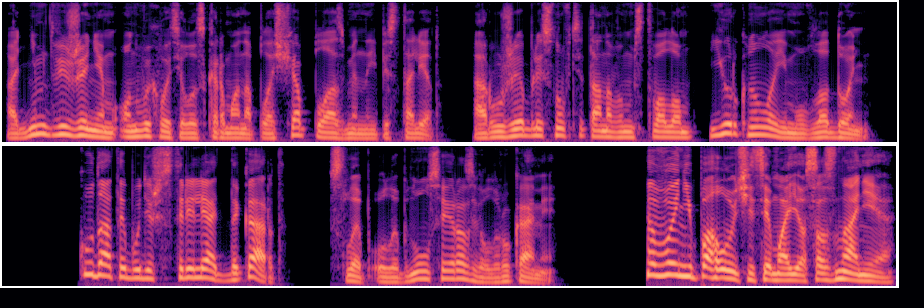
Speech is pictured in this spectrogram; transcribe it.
Одним движением он выхватил из кармана плаща плазменный пистолет. Оружие, блеснув титановым стволом, юркнуло ему в ладонь. «Куда ты будешь стрелять, Декарт?» Слэп улыбнулся и развел руками. «Вы не получите мое сознание!»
